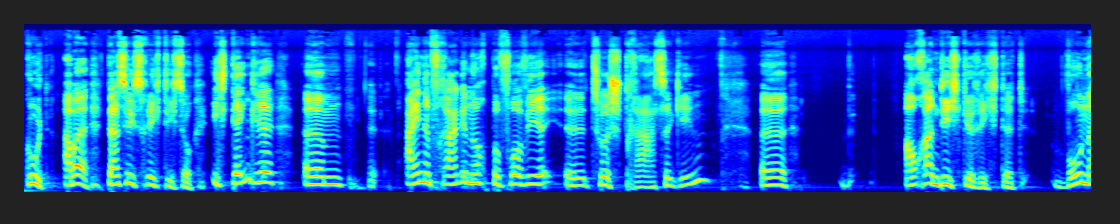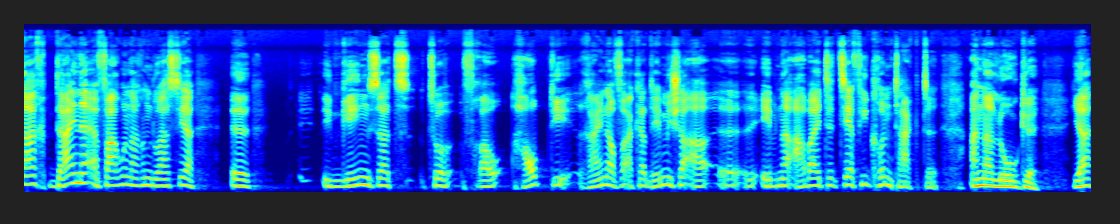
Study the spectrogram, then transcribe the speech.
Gut, aber das ist richtig so. Ich denke, ähm, eine Frage noch, bevor wir äh, zur Straße gehen, äh, auch an dich gerichtet. Wonach deiner Erfahrung nach, und du hast ja äh, im Gegensatz zur Frau Haupt, die rein auf akademischer äh, Ebene arbeitet, sehr viel Kontakte, analoge. Ja,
